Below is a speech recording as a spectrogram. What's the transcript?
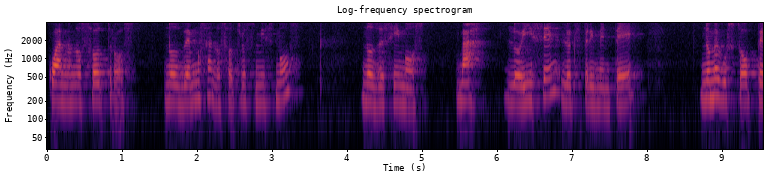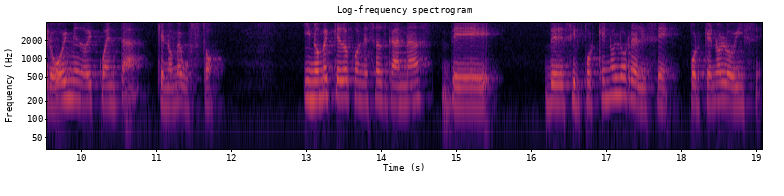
Cuando nosotros nos vemos a nosotros mismos, nos decimos, va, lo hice, lo experimenté, no me gustó, pero hoy me doy cuenta que no me gustó. Y no me quedo con esas ganas de, de decir, ¿por qué no lo realicé? ¿Por qué no lo hice?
